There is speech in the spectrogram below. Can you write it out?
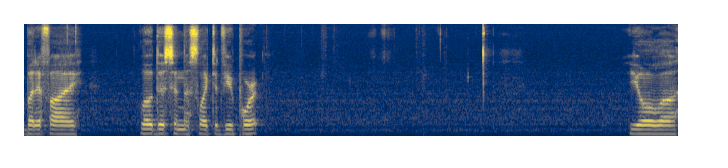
But if I load this in the selected viewport you'll uh,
